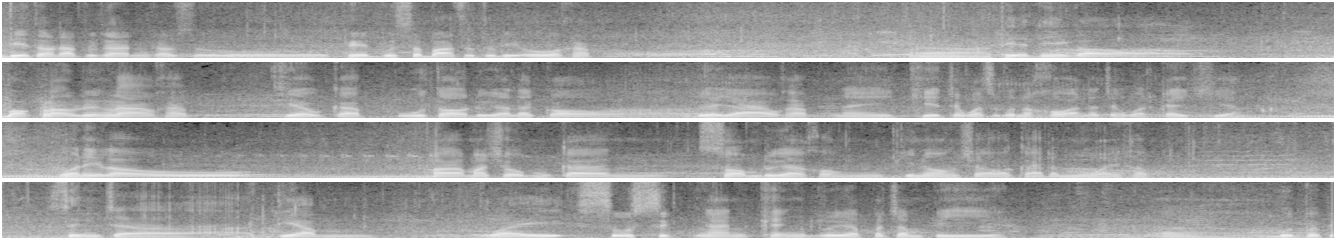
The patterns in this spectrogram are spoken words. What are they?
ยินดีต้อนรับทุกท่านเข้าสู่เพจบุษบาสตูดิโอครับเพจนี้ก็บอกเล่าเรื่องราวครับ เกี่ยวกับอู่ต่อเรือและก็เรือยาวครับ ในเขตจังหวัดสกลนครและจังหวัดใกล้เคียง วันนี้เราพามาชมการซ้อมเรือของพี่น้องชาวอากาศอำนวยครับ ซึ่งจะเตรียมไว้สู้ศึกงานแข่งเรือประจำปีบุญประเพ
